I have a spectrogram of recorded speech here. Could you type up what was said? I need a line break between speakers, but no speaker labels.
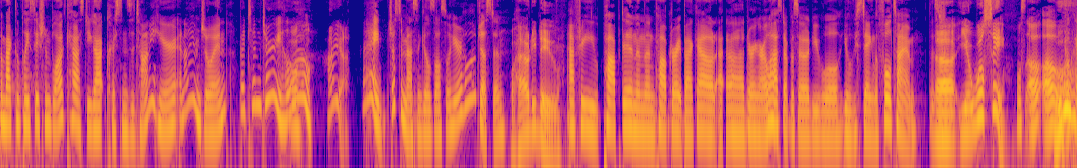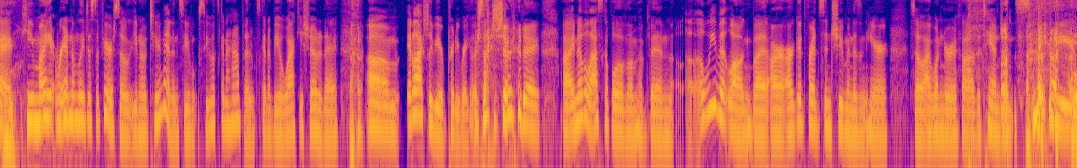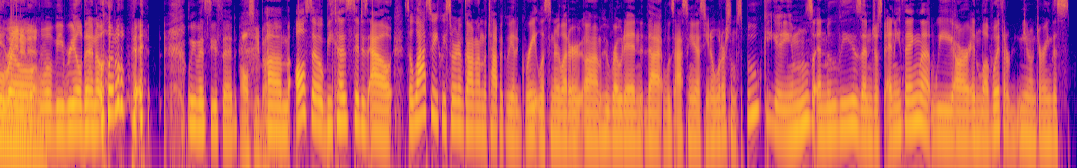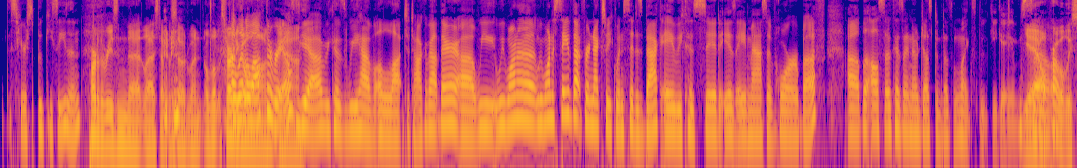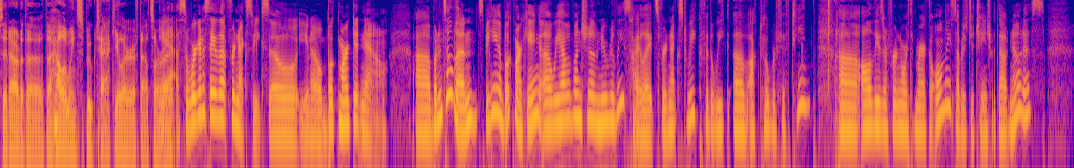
welcome back to the PlayStation Blogcast. You got Kristen Zitani here, and I am joined by Tim Turi. Hello.
Oh, hiya.
Hey, Justin Massongill is also here. Hello, Justin.
Well, howdy do.
After you popped in and then popped right back out uh, during our last episode, you will you'll be staying the full time this time.
Uh, yeah, we'll see.
We'll, oh, oh, okay. He might randomly disappear, so you know, tune in and see see what's going to happen. It's going to be a wacky show today. um, it'll actually be a pretty regular sized show today. Uh, I know the last couple of them have been a, a wee bit long, but our, our good friend Sid Shuman isn't here, so I wonder if uh, the tangents maybe
We'll
will, will be reeled in a little bit. We miss you, Sid.
I'll see about
Um, also, because Sid is out, so last week we sort of got on the topic. We had a great listener letter um, who wrote in that was asking us, you know, what are some spooky games and movies and just anything that we are in love with, or you know, during this this here spooky season.
Part of the reason that last episode went a little started
a
to go
little off
long,
the rails,
yeah.
yeah. because we have a lot to talk about there. Uh, we we want to we want to save that for next week when Sid is back. A because Sid is a massive horror buff, uh, but also because I know Justin doesn't like spooky games.
Yeah, I'll probably sit out of the, the Halloween spooktacular if that's all right.
Yeah, so we're going to save that for next week. So, you know, bookmark it now. Uh, but until then, speaking of bookmarking, uh, we have a bunch of new release highlights for next week for the week of October 15th. Uh, all of these are for North America only, subject to change without notice.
